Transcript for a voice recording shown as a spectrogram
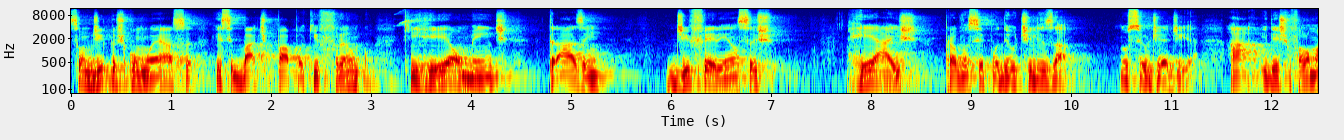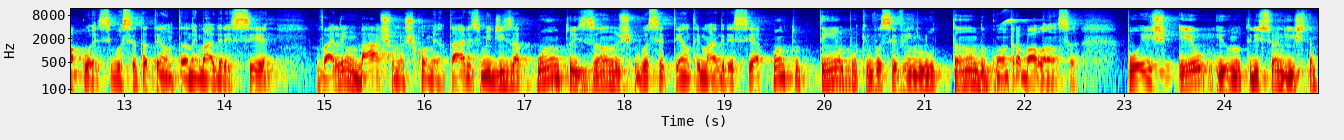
São dicas como essa, esse bate-papo aqui franco, que realmente trazem diferenças reais para você poder utilizar no seu dia a dia. Ah, e deixa eu falar uma coisa, se você está tentando emagrecer, vai lá embaixo nos comentários e me diz há quantos anos que você tenta emagrecer, há quanto tempo que você vem lutando contra a balança, pois eu e o nutricionista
